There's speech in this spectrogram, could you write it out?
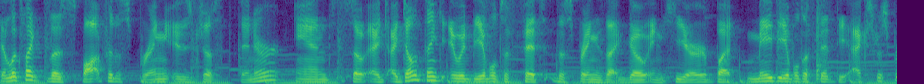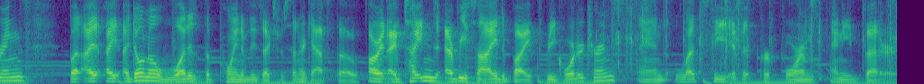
it looks like the spot for the spring is just thinner, and so I, I, don't think it would be able to fit the springs that go in here, but may be able to fit the extra springs, but I, I, I don't know what is the point of these extra center caps though. All right, I've tightened every side by three quarter turns, and let's see if it performs any better.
